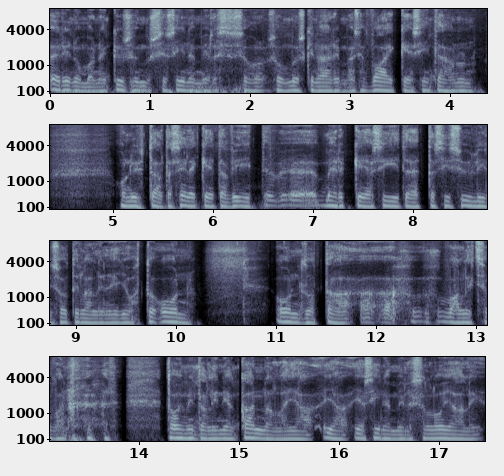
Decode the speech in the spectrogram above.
erinomainen kysymys ja siinä mielessä se on, se on myöskin äärimmäisen vaikea. Siitä on, on yhtäältä selkeitä viit, merkkejä siitä, että siis ylin sotilallinen johto on on tota, vallitsevan toimintalinjan kannalla ja, ja, ja siinä mielessä lojaali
